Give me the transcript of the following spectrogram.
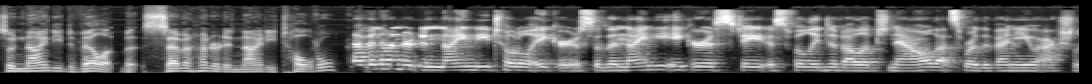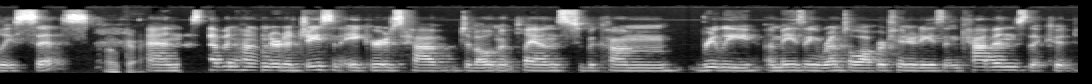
So 90 developed, but 790 total. 790 total acres. So the 90 acre estate is fully developed now. That's where the venue actually sits. Okay. And 700 adjacent acres have development plans to become really amazing rental opportunities and cabins that could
